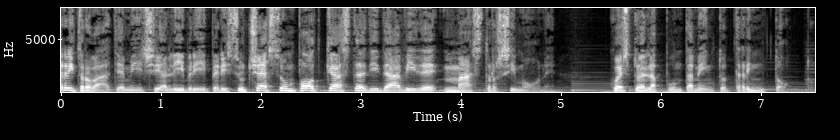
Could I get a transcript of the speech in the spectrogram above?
ritrovati amici a Libri per il Successo, un podcast di Davide Mastro Simone. Questo è l'appuntamento 38.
